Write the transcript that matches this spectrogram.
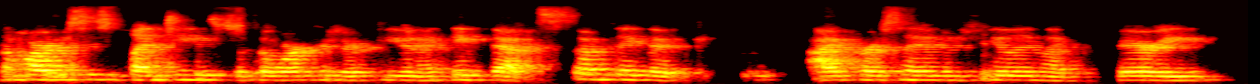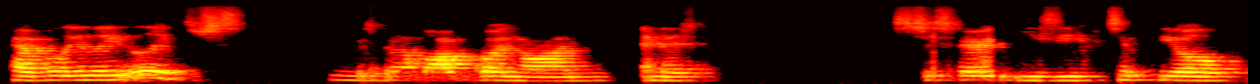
The harvest is plenty, but the workers are few, and I think that's something that I personally have been feeling like very heavily lately, just. There's hmm. been a lot going on and it. It's just very easy to feel.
